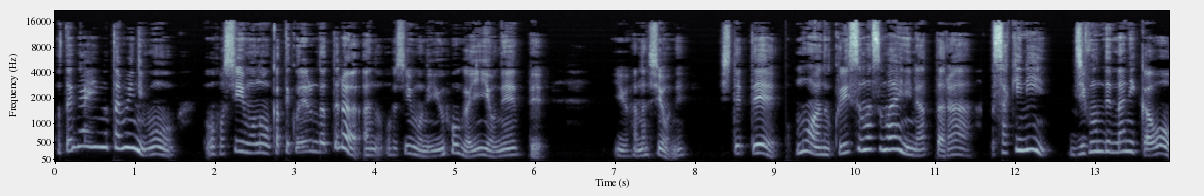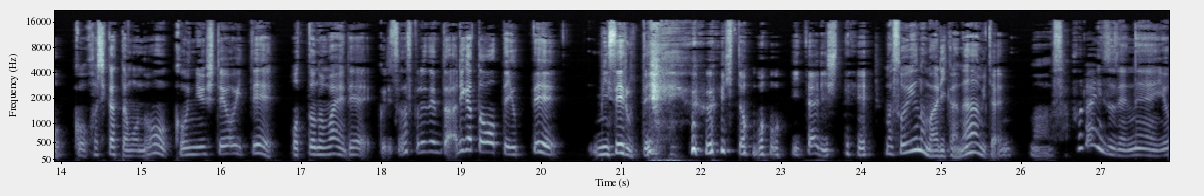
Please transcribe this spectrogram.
お互いのためにも、欲しいものを買ってくれるんだったら、あの、欲しいもの言う方がいいよねっていう話をね、してて、もうあの、クリスマス前になったら、先に自分で何かをこう欲しかったものを購入しておいて、夫の前でクリスマスプレゼントありがとうって言って、見せるっていう人もいたりして、まあそういうのもありかな、みたいな。まあサプライズでね、喜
